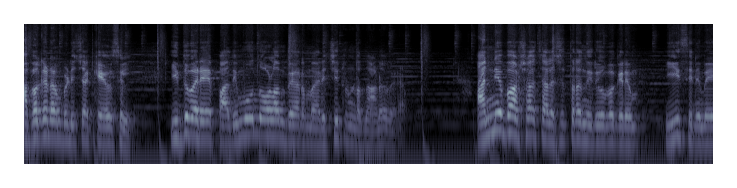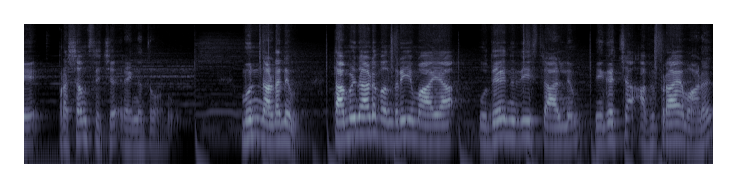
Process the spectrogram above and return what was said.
അപകടം പിടിച്ച കേവ്സിൽ ഇതുവരെ പതിമൂന്നോളം പേർ മരിച്ചിട്ടുണ്ടെന്നാണ് വിവരം. അന്യഭാഷാ ചലച്ചിത്ര നിരൂപകരും ഈ സിനിമയെ പ്രശംസിച്ച് രംഗത്ത് വന്നു. മുൻ നടനും തമിഴ്നാട് മന്ത്രിയുമായ ഉദയനിധി സ്റ്റാലിനും മികച്ച അഭിപ്രായമാണ്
